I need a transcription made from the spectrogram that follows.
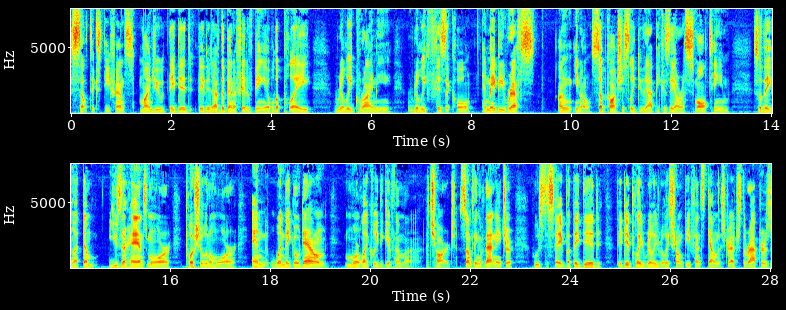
Celtics defense. Mind you, they did they did have the benefit of being able to play really grimy, really physical, and maybe refs un, you know, subconsciously do that because they are a small team, so they let them use their hands more, push a little more, and when they go down, more likely to give them a, a charge, something of that nature. Who's to say? But they did they did play really really strong defense down the stretch. The Raptors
